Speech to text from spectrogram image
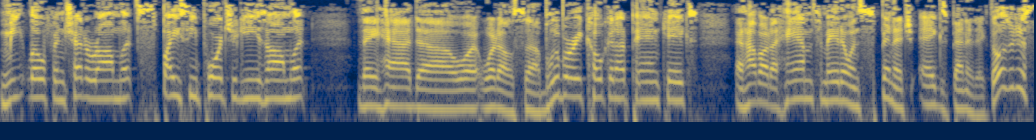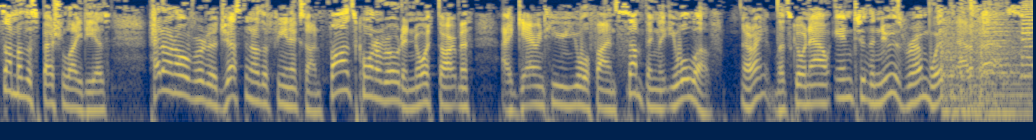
meatloaf and cheddar omelet, spicy Portuguese omelet. They had, uh, what, what else? Uh, blueberry coconut pancakes. And how about a ham, tomato, and spinach eggs benedict? Those are just some of the special ideas. Head on over to Just Another Phoenix on Faunce Corner Road in North Dartmouth. I guarantee you, you will find something that you will love. All right, let's go now into the newsroom with Adam Bass.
